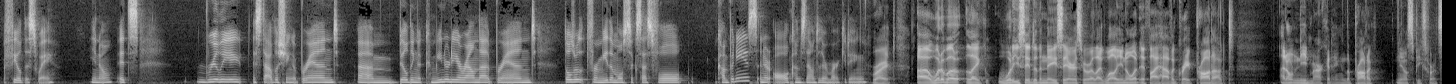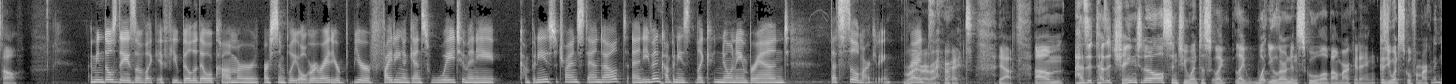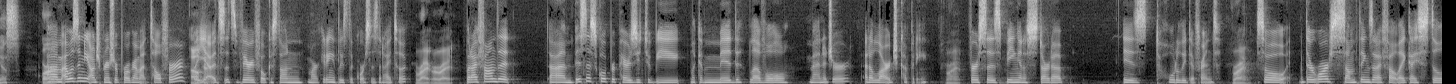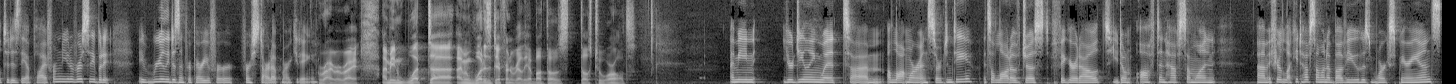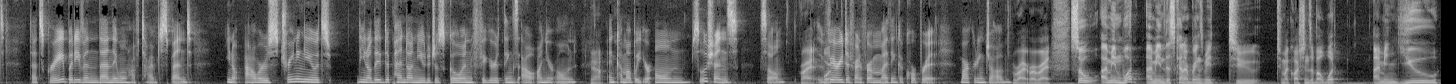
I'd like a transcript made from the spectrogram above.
feel this way. You know, it's really establishing a brand, um, building a community around that brand. Those are for me the most successful companies, and it all comes down to their marketing. Right. Uh, what about like what do you say to the naysayers who are like, well, you know what? If I have a great product, I don't need marketing. The product, you know, speaks for itself. I mean, those days of like if you build it, they will come are are simply over, right? You're you're fighting against way too many companies to try and stand out, and even companies like no name brand. That's still marketing, Right, right? right, right, right. Yeah. Um, has it has it changed at all since you went to like like what you learned in school about marketing? Because you went to school for marketing, yes? Um, I was in the entrepreneurship program at Telfer, but Okay. yeah, it's it's very focused on marketing. At least the courses that I took. right, right, right. But I found that um, business school prepares you to be like a mid-level manager at a large company Right, versus being in a startup is totally different. right. So there were some things that I felt like I still to this day apply from the university, but it it really doesn't prepare you for for startup marketing. Right, right, right. I mean, what uh, I mean, what is different really about those those two worlds? I mean, you're dealing with um, a lot more uncertainty. It's a lot of just figure it out. You don't often have someone, um, if you're lucky to have someone above you who's more experienced, that's great. But even then, they won't have time to spend, you know, hours training you. It's, you know, they depend on you to just go and figure things out on your own Yeah. and come up with your own solutions. So, Right. What- very different from, I think, a corporate marketing job. Right, right, right. So, I mean, what I mean, this kind of brings me to to my questions about what I mean. You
